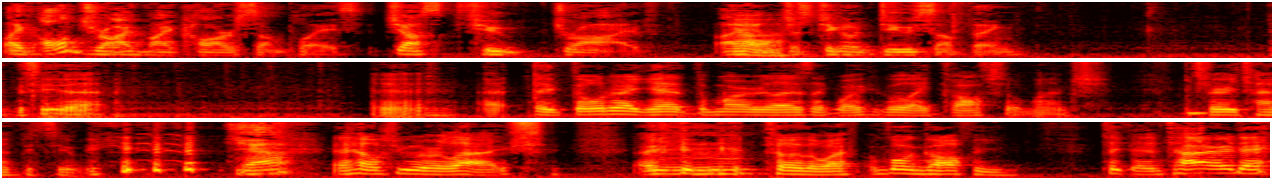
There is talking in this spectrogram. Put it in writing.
like I'll drive my car someplace just to drive. I Huh. just to go do something. I can see that. Yeah, I, like the older I get, the more I realize like why people like golf so much. It's very time consuming. Yeah. it helps you relax. I mm-hmm. tell the wife, I'm going golfing. Take the entire day.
